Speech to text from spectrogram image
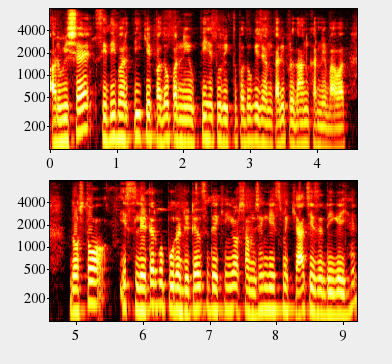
और विषय सीधी भर्ती के पदों पर नियुक्ति हेतु रिक्त पदों की जानकारी प्रदान करने बाबत। दोस्तों, इस लेटर को पूरा डिटेल से देखेंगे और समझेंगे इसमें क्या चीज़ें दी गई हैं।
